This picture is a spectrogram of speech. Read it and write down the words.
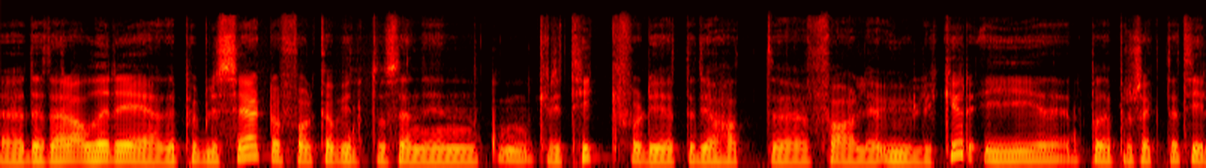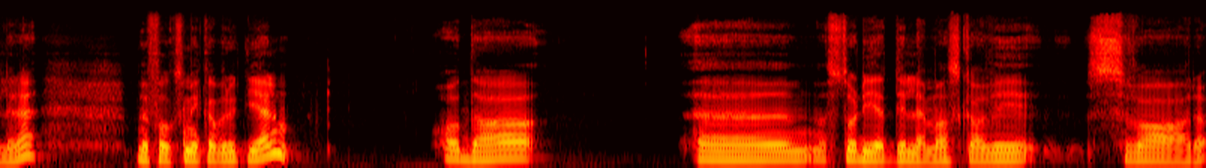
Eh, Dette er allerede publisert, og folk har begynt å sende inn kritikk fordi at de har hatt eh, farlige ulykker i, på det prosjektet tidligere med folk som ikke har brukt hjelm. Og da eh, står de i et dilemma. Skal vi svare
